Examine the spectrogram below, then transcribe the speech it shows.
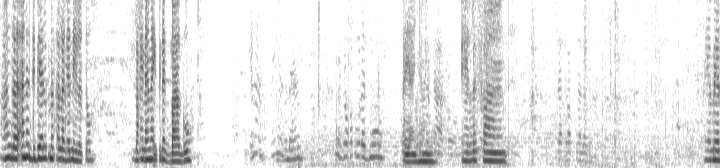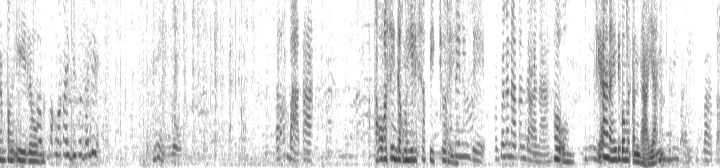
Hanggang ano, develop na talaga nila to. Laki na na ipinagbago. Ayan yung elephant. Kaya meron pang ilog. Tayo dito, dali. Hilo. Parang bata. Ako kasi hindi ako mahilig sa picture eh. Hindi, hindi. Pag pala natandaan na. Oo. Si Ana, hindi ba matanda yan? Hindi bata.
